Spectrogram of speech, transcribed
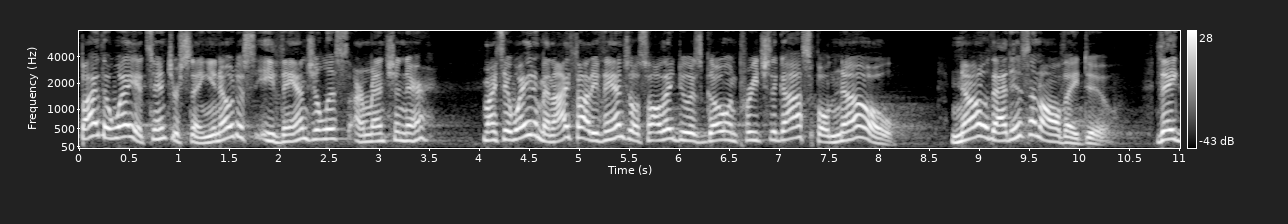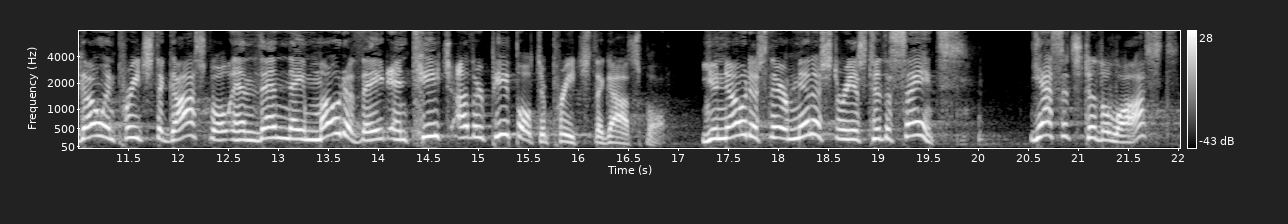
By the way, it's interesting. You notice evangelists are mentioned there? You might say, wait a minute, I thought evangelists, all they do is go and preach the gospel. No. No, that isn't all they do. They go and preach the gospel and then they motivate and teach other people to preach the gospel. You notice their ministry is to the saints. Yes, it's to the lost,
